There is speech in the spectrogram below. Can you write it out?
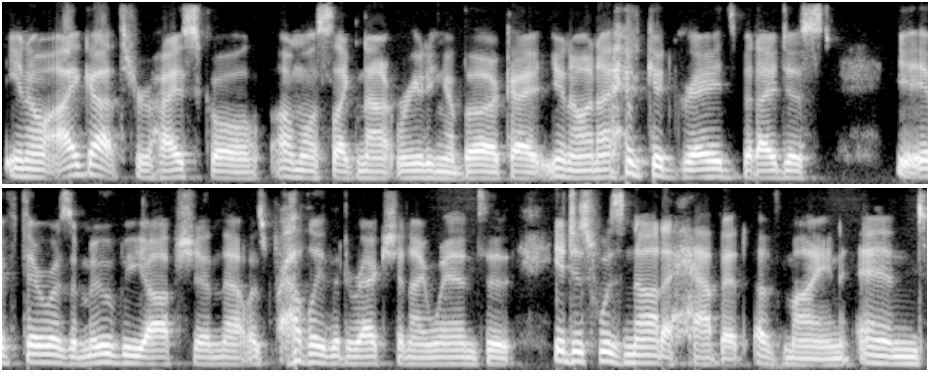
you know, I got through high school almost like not reading a book. I, you know, and I had good grades, but I just, if there was a movie option, that was probably the direction I went. It just was not a habit of mine. And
